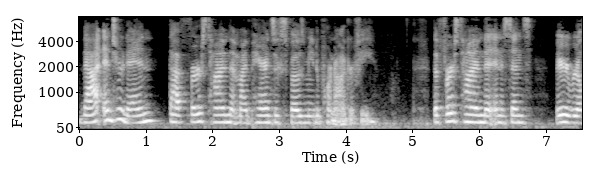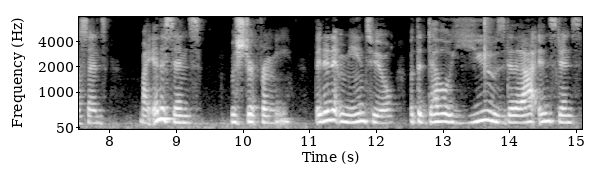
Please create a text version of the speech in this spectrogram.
that entered in that first time that my parents exposed me to pornography. The first time that, in a sense, very real sense, my innocence was stripped from me. They didn't mean to, but the devil used that instance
